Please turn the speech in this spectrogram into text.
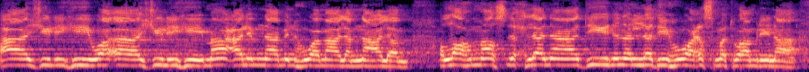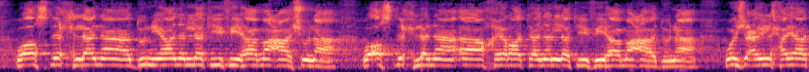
عاجله وآجله ما علمنا منه وما لم نعلم. اللهم أصلح لنا ديننا الذي هو عصمة أمرنا وأصلح لنا دنيانا التي فيها معاشنا واصلح لنا آخرتنا التي فيها معادنا واجعل الحياة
